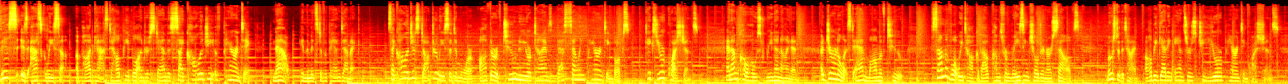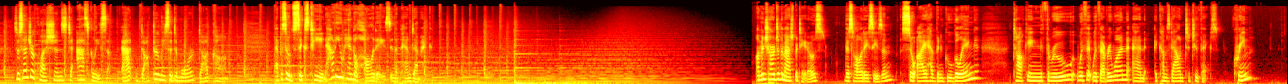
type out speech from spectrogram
This is Ask Lisa, a podcast to help people understand the psychology of parenting now in the midst of a pandemic. Psychologist Dr. Lisa Damour, author of two New York Times best-selling parenting books, takes your questions. And I'm co-host Rena Ninan, a journalist and mom of two. Some of what we talk about comes from raising children ourselves. Most of the time, I'll be getting answers to your parenting questions. So send your questions to Ask Lisa at drlisadamour.com. Episode 16 How do you handle holidays in the pandemic? I'm in charge of the mashed potatoes this holiday season, so I have been Googling, talking through with it with everyone, and it comes down to two things cream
